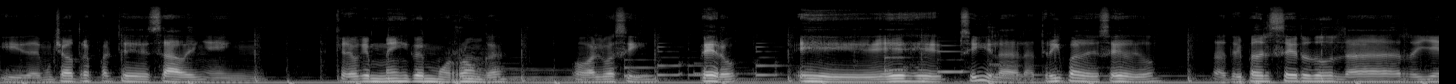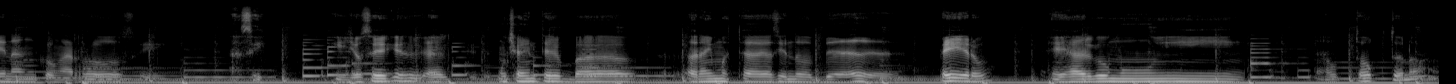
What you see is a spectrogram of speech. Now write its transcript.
y de muchas otras partes saben, en, creo que en México es morronga o algo así, pero eh, es, eh, sí, la, tripa de cerdo, la tripa del cerdo la rellenan con arroz y así. Y yo sé que mucha gente va, ahora mismo está haciendo, pero es algo muy autóctono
